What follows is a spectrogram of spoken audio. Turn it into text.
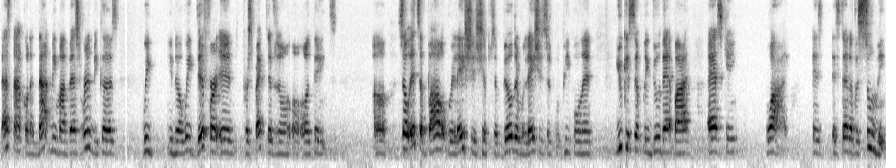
that's not gonna not be my best friend because we you know we differ in perspectives on, on, on things. Um, so it's about relationships and building relationships with people and you can simply do that by asking why instead of assuming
